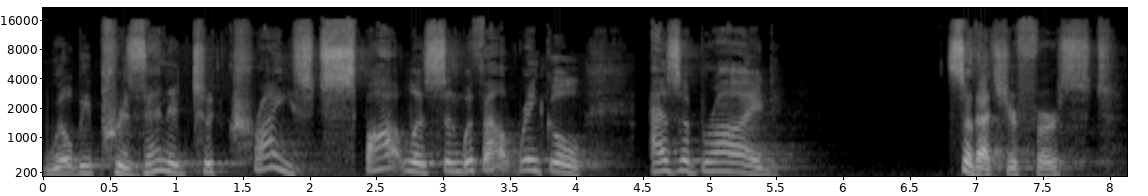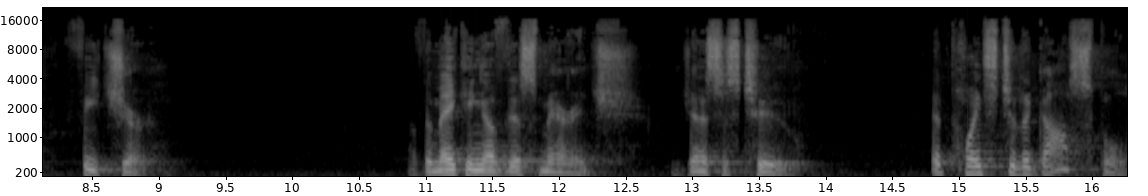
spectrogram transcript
will be presented to Christ, spotless and without wrinkle, as a bride. So that's your first feature of the making of this marriage, Genesis 2. It points to the gospel.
